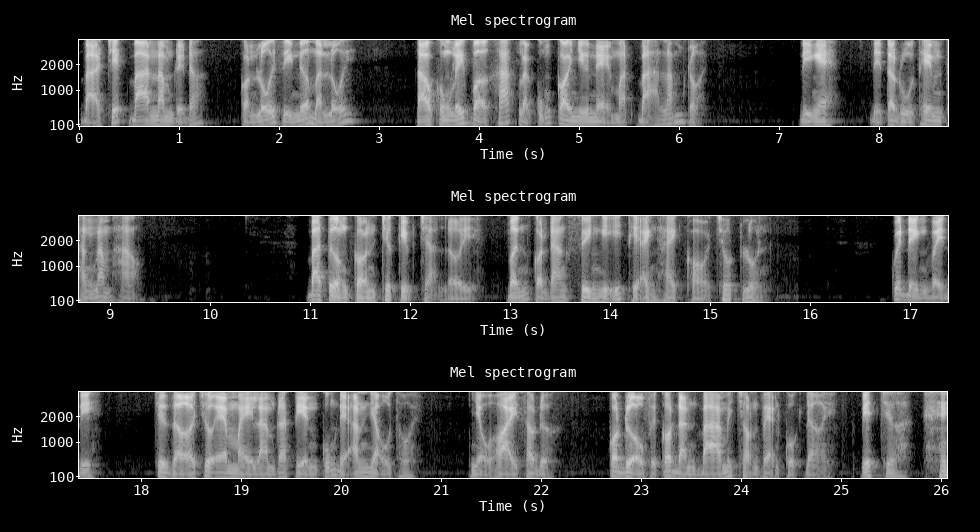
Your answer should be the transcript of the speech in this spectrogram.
Bà chết ba năm rồi đó. Còn lỗi gì nữa mà lỗi? Tao không lấy vợ khác là cũng coi như nể mặt bà lắm rồi. Đi nghe, để tao rủ thêm thằng Năm Hào. Ba tưởng còn chưa kịp trả lời, vẫn còn đang suy nghĩ thì anh hai cò chốt luôn. Quyết định vậy đi. Chứ giờ chưa em mày làm ra tiền cũng để ăn nhậu thôi. Nhậu hoài sao được. Con rượu phải có đàn bà mới trọn vẹn cuộc đời. Biết chưa?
